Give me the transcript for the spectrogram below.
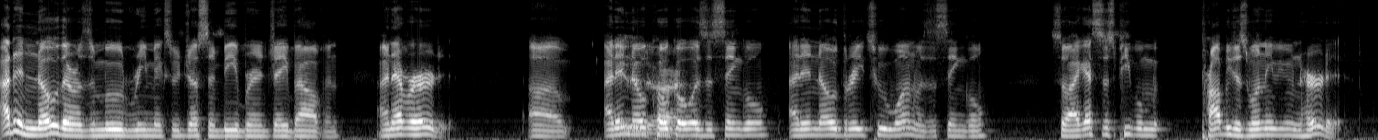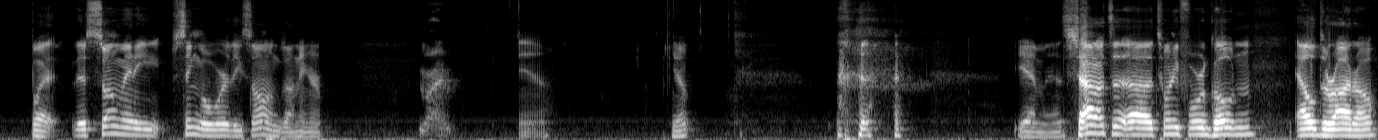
I didn't know there was a Mood remix with Justin Bieber and J Balvin. I never heard it. Um, I didn't Neither know Coco was a single. I didn't know Three Two One was a single. So I guess just people probably just wouldn't have even heard it. But there's so many single worthy songs on here. right. Yeah. Yep. yeah, man. Shout out to uh, 24 Golden El Dorado.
